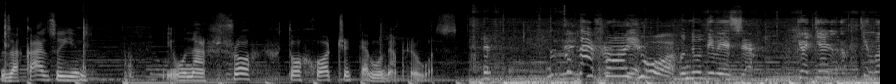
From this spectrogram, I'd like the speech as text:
Заказуємо. І вона що хто хоче, те вона привозить. Ну, ти знаєш, Ну, дивися, тетя хотіла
